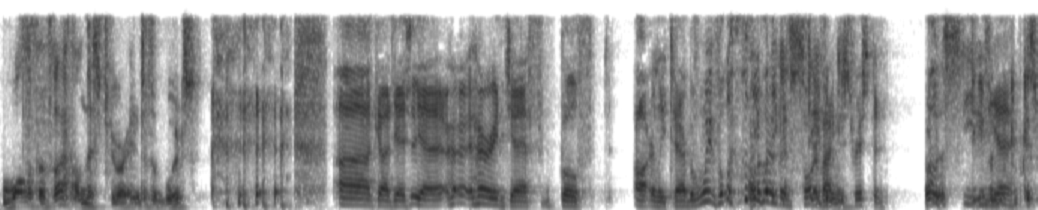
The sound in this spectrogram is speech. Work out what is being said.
wallop of that on this tour into the woods. Oh god, yes, yeah. Her, her and Jeff both Oh, utterly terrible. Wait, the only one you can sort of act is Tristen. What Oh, about Stephen, Stephen? yeah. Because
